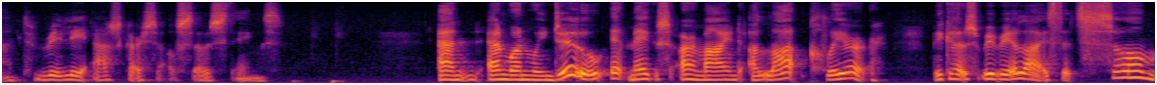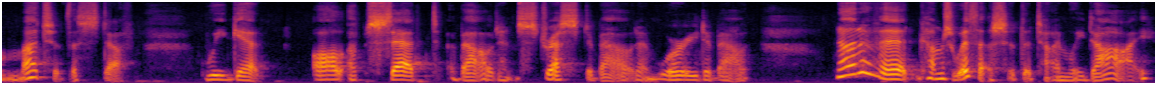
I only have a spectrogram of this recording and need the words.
and to really ask ourselves those things. And, and when we do, it makes our mind a lot clearer because we realize that so much of the stuff we get all upset about and stressed about and worried about, none of it comes with us at the time we die.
